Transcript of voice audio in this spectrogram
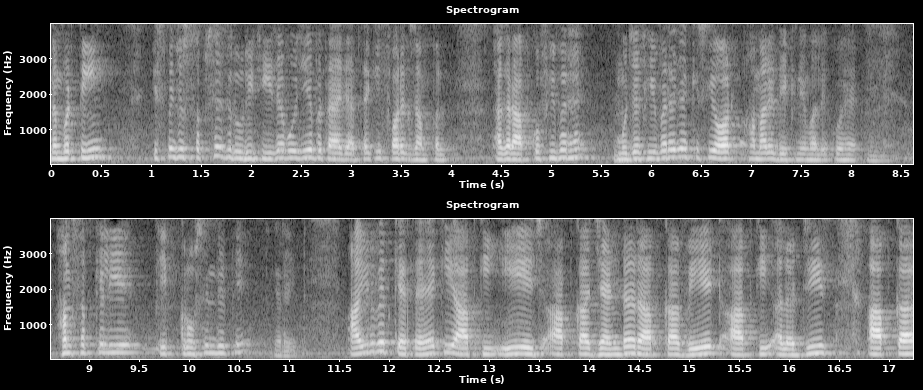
नंबर. तीन इसमें जो सबसे ज़रूरी चीज़ है वो ये बताया जाता है कि फॉर एग्ज़ाम्पल अगर आपको फीवर है hmm. मुझे फीवर है या किसी और हमारे देखने वाले को है hmm. हम सबके लिए एक क्रोसिन देते हैं राइट आयुर्वेद कहते हैं कि आपकी एज आपका जेंडर आपका वेट आपकी एलर्जीज आपका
